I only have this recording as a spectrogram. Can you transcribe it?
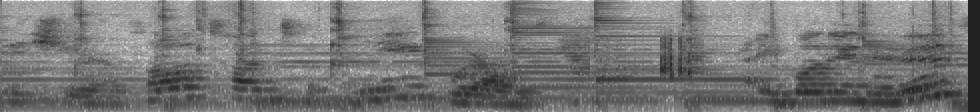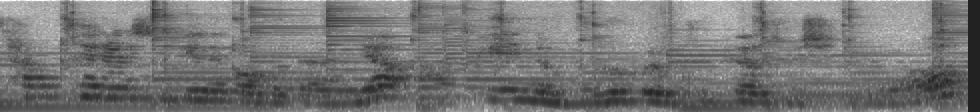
내쉬면서 천천히 돌아오세요. 이번에는 상체를 숙이는 것보다는요. 앞에 있는 무릎을 굽혀주시고요.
